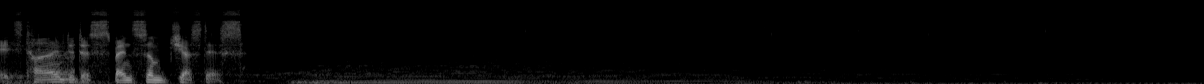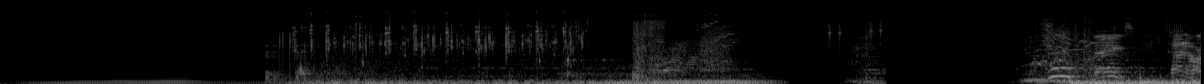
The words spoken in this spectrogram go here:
It's time to dispense some justice. Thanks. Kind of hard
